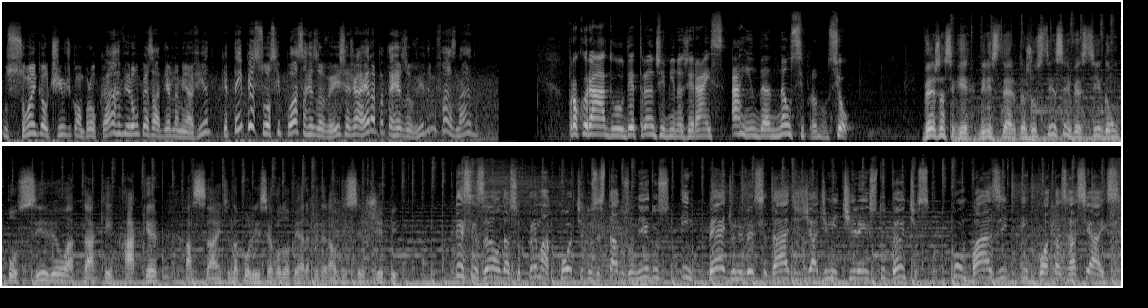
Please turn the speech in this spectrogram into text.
O sonho que eu tive de comprar o carro virou um pesadelo na minha vida, porque tem pessoas que possam resolver isso, já era para ter resolvido e não faz nada. Procurado, o Detran de Minas Gerais ainda não se pronunciou. Veja a seguir: Ministério da Justiça investiga um possível ataque hacker a site da Polícia Rodoviária Federal de Sergipe. Decisão da Suprema Corte dos Estados Unidos impede universidades de admitirem estudantes com base em cotas raciais.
